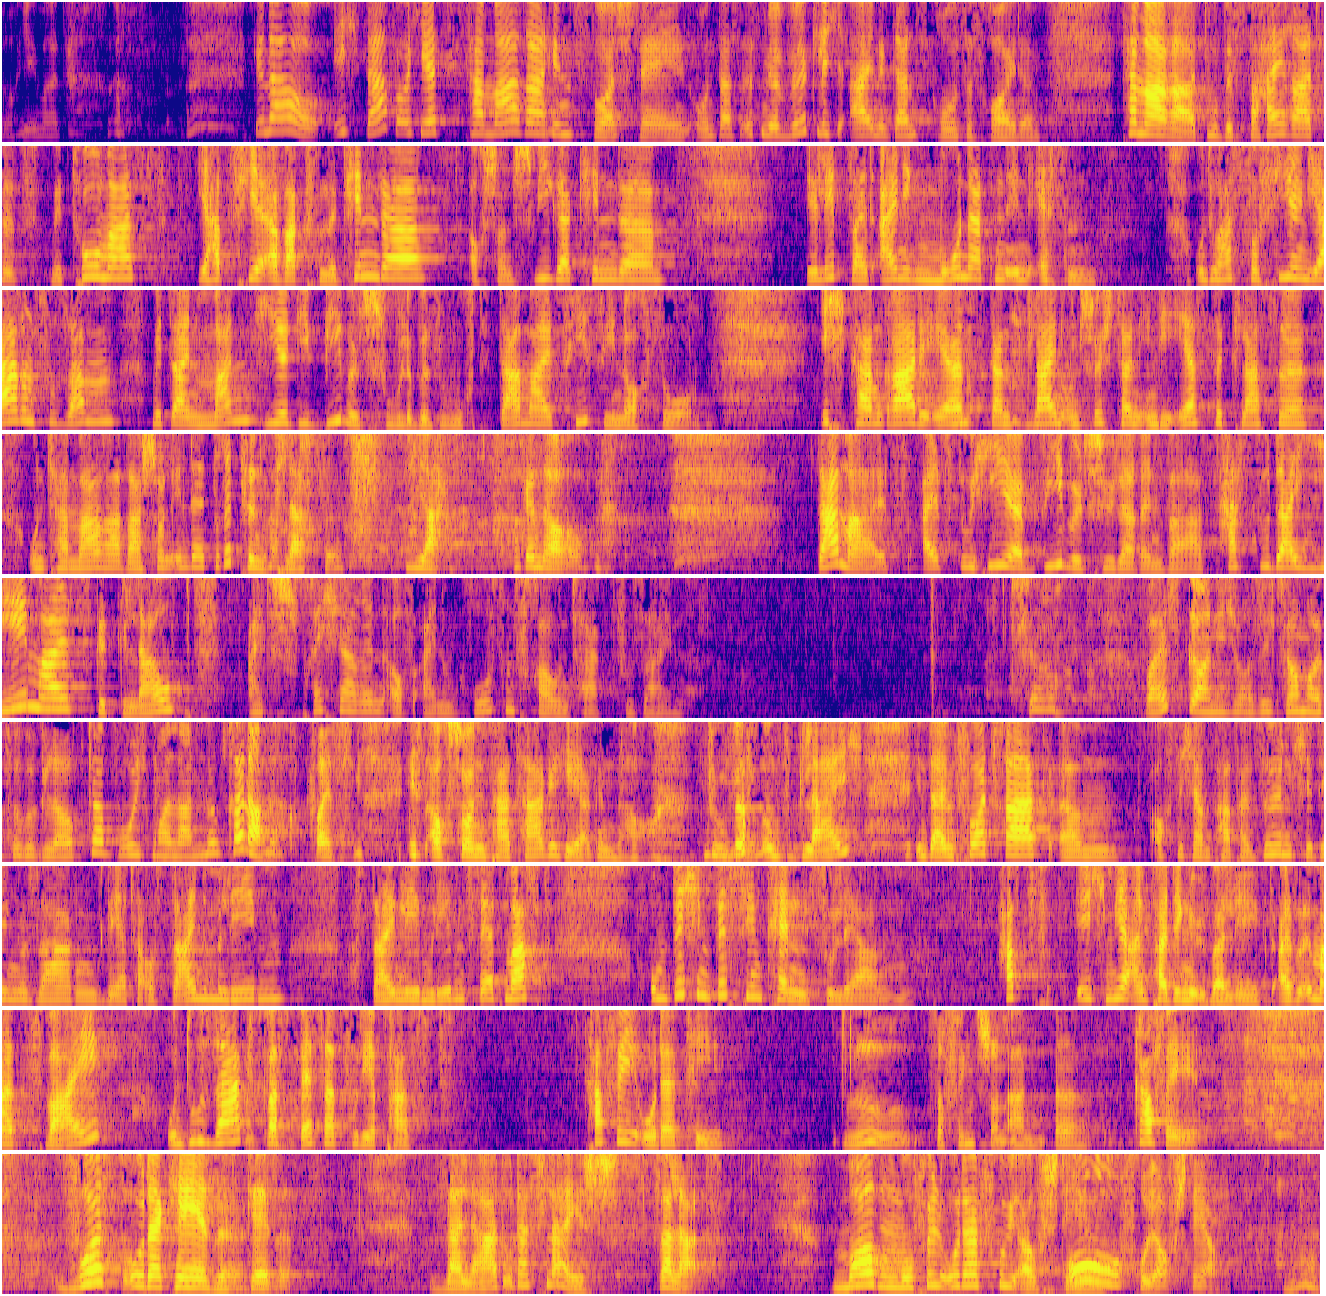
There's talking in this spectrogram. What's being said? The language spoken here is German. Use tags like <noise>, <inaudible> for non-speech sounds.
noch jemand? <laughs> Genau, ich darf euch jetzt Tamara Hinz vorstellen und das ist mir wirklich eine ganz große Freude. Tamara, du bist verheiratet mit Thomas, ihr habt vier erwachsene Kinder, auch schon Schwiegerkinder. Ihr lebt seit einigen Monaten in Essen und du hast vor vielen Jahren zusammen mit deinem Mann hier die Bibelschule besucht. Damals hieß sie noch so. Ich kam gerade erst ganz klein und schüchtern in die erste Klasse und Tamara war schon in der dritten Klasse. <laughs> Ja, genau. Damals, als du hier Bibelschülerin warst, hast du da jemals geglaubt, als Sprecherin auf einem großen Frauentag zu sein? Tja, weiß gar nicht, was ich damals so geglaubt habe, wo ich mal lande. Keine Ahnung, weiß ich nicht. Ist auch schon ein paar Tage her, genau. Du wirst uns gleich in deinem Vortrag ähm, auch sicher ein paar persönliche Dinge sagen, Werte aus deinem Leben, was dein Leben lebenswert macht. Um dich ein bisschen kennenzulernen, habe ich mir ein paar Dinge überlegt. Also immer zwei und du sagst, okay. was besser zu dir passt. Kaffee oder Tee? Uh, da fängt schon an. Äh, Kaffee. Wurst oder Käse? Käse. Salat oder Fleisch? Salat. Morgenmuffel oder Frühaufsteher? Oh, Frühaufsteher. Hm.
